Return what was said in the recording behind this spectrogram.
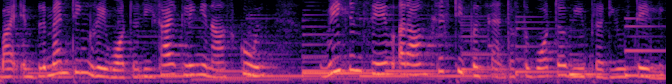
By implementing grey water recycling in our school, we can save around 50% of the water we produce daily.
